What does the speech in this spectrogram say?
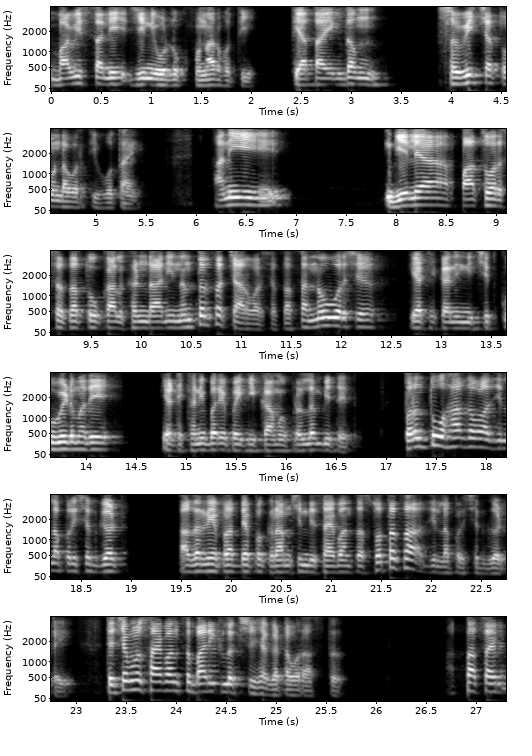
बावीस साली जी निवडणूक होणार होती ती आता एकदम सव्वीसच्या तोंडावरती होत आहे. आणि गेल्या पाच वर्षाचा तो कालखंड आणि नंतरचा चार वर्षाचा असा नऊ वर्ष या ठिकाणी निश्चित कोविडमध्ये या ठिकाणी बरेपैकी कामं प्रलंबित आहेत. परंतु हा जवळ जिल्हा परिषद गट आदरणीय प्राध्यापक राम शिंदे साहेबांचा स्वतःचा जिल्हा परिषद गट आहे त्याच्यामुळे साहेबांचं बारीक लक्ष ह्या गटावर असतं. आत्ता साहेब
